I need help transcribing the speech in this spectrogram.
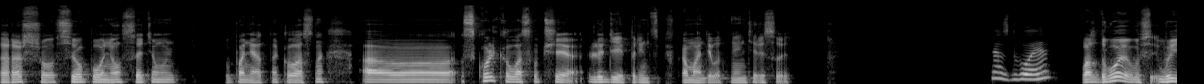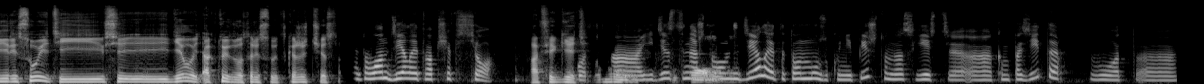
Хорошо, все понял, с этим понятно, классно. А сколько у вас вообще людей, в принципе, в команде, вот меня интересует? Нас двое. Вас двое, вы, вы рисуете и все и делаете. А кто из вас рисует, скажите честно? Это он делает вообще все. Офигеть. Вот. А, единственное, что он делает, это он музыку не пишет. У нас есть э, композитор. Вот. Э,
